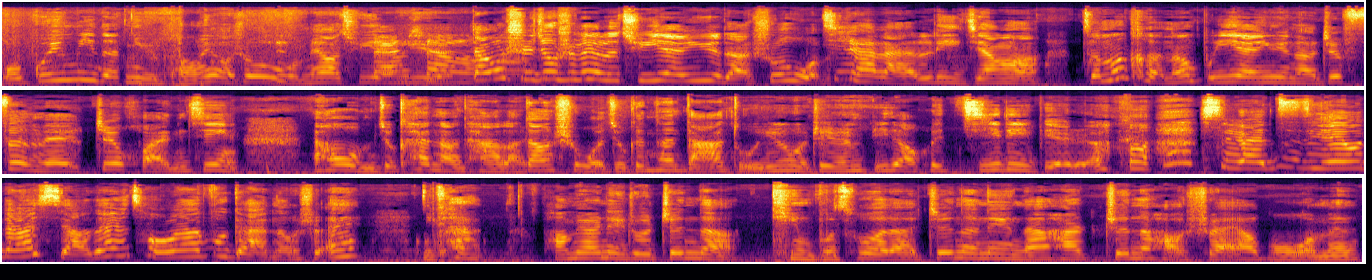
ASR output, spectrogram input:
我闺蜜的女朋友说我们要去艳遇 当时就是为了去艳遇的，说我们既然来了丽江了，怎么可能不艳遇呢？这氛围，这环境，然后我们就看到他了。当时我就跟他打赌，因为我这人比较会激励别人，虽然自己也有点小，但是从来不敢的。我说，哎，你看旁边那桌真的挺不错的，真的那个男孩真的好帅，要不我们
